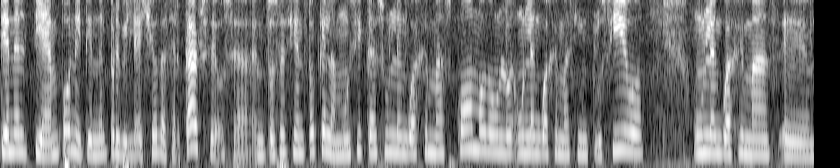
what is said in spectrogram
tiene el tiempo ni tiene el privilegio de acercarse. O sea, entonces siento que la música es un lenguaje más cómodo, un, lenguaje más inclusivo, un lenguaje más, eh,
